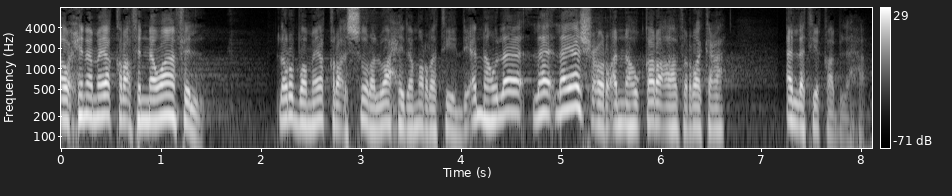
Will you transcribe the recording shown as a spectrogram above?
أو حينما يقرأ في النوافل. لربما يقرأ السورة الواحدة مرتين لأنه لا لا, لا يشعر أنه قرأها في الركعة التي قبلها.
